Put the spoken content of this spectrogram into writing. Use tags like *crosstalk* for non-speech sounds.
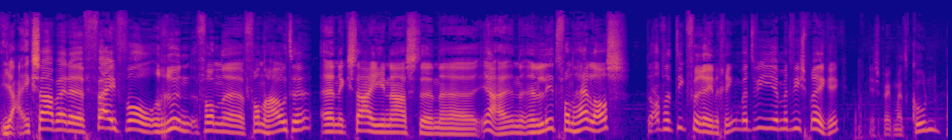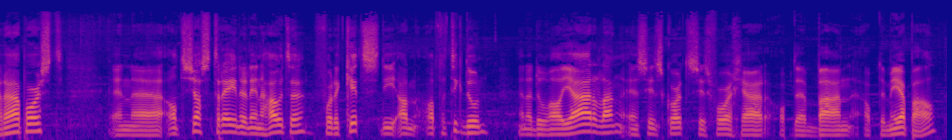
Ja, ik sta bij de vijfwal run van, eh, van Houten. En ik sta hier naast een, eh, ja, een, een lid van Hellas, de atletiekvereniging. Met wie, eh, met wie spreek ik? Je spreekt met Koen Raaphorst, een eh, enthousiast trainer in Houten voor de kids die aan atletiek doen. En dat doen we al jarenlang en sinds kort, sinds vorig jaar op de baan op de Meerpaal.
